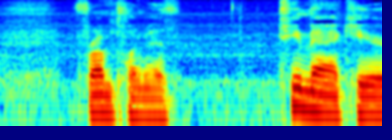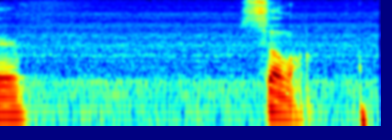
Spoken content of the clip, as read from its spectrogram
from Plymouth, T Mac here. So long.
